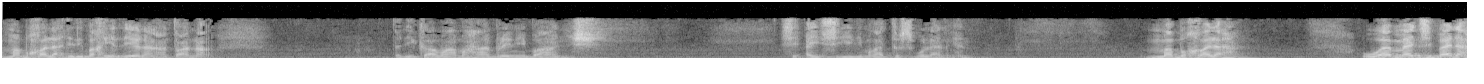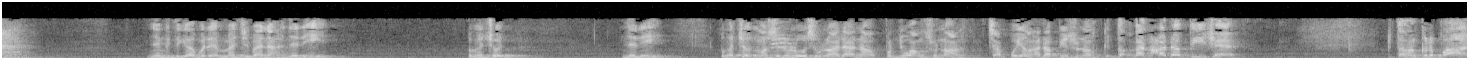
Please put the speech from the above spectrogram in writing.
mabkhalah jadi bakhil. Dia nak hantar anak. Tadi kau mahal-mahal, brainy bunch. si IC 500 sebulan kan mabkhalah wa majbanah yang ketiga apa dia majbanah jadi pengecut jadi pengecut masa dulu sebelum ada anak perjuang sunnah. Siapa yang hadapi sunnah? Kita akan hadapi syekh. Kita akan ke depan.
